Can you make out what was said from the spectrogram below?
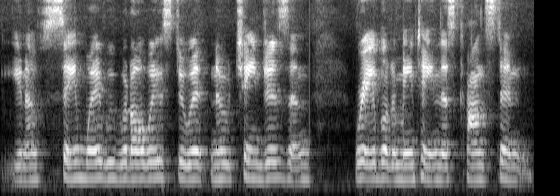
you know same way we would always do it, no changes, and we're able to maintain this constant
